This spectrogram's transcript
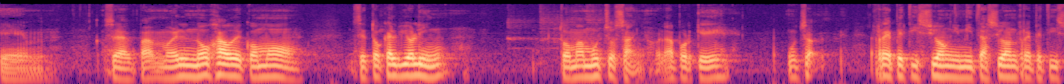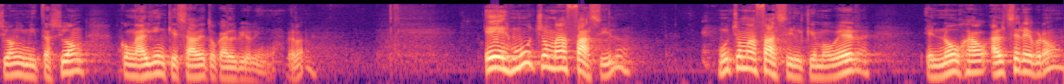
Eh, o sea, para mover el know-how de cómo se toca el violín toma muchos años, ¿verdad? Porque es mucha repetición, imitación, repetición, imitación con alguien que sabe tocar el violín, ¿verdad? Es mucho más fácil, mucho más fácil que mover el know-how al cerebro,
